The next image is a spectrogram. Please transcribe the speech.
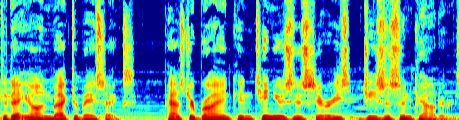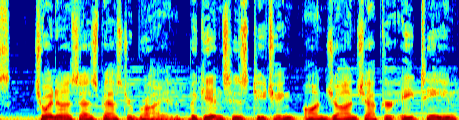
Today on Back to Basics, Pastor Brian continues his series, Jesus Encounters. Join us as Pastor Brian begins his teaching on John chapter 18,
